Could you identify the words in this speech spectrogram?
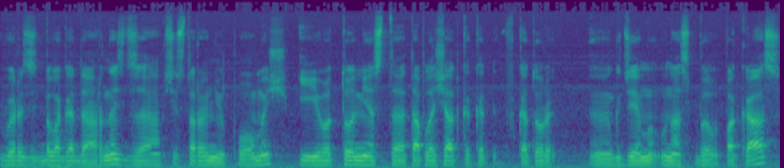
выразить благодарность за всестороннюю помощь. И вот то место, та площадка, в которой, э, где у нас был показ,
